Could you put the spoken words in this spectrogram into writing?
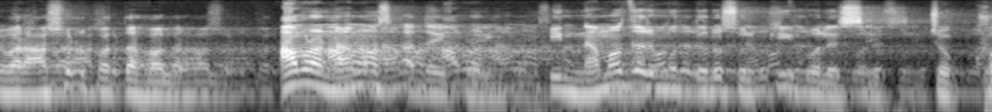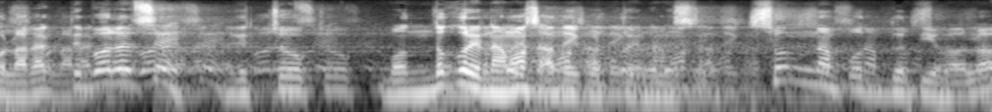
এবার আসল কথা হলো, আমরা নামাজ আদায় করি। এই নামাজের মধ্যে রসুল কি বলেছে? চোখ খোলা রাখতে বলেছে নাকি চোখ বন্ধ করে নামাজ আদায় করতে বলেছে। সুন্নাহ পদ্ধতি হলো,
